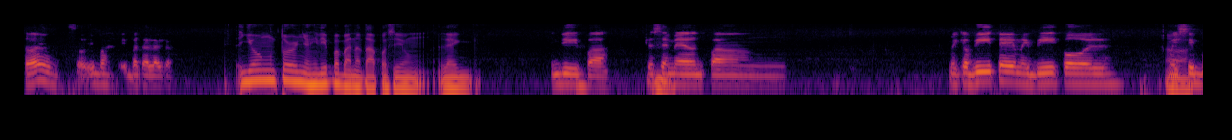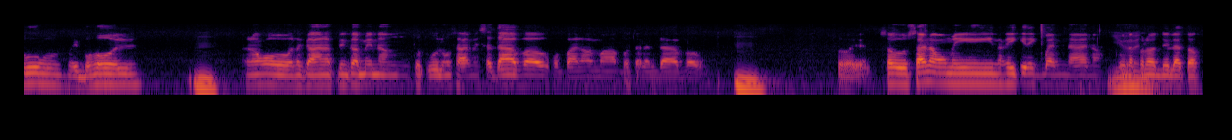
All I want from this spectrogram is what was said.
So, ayun. So, iba. Iba talaga. Yung tour nyo, hindi pa ba natapos yung leg? Hindi pa. Kasi mm. meron pang may Cavite, may Bicol, may uh. Cebu, may Bohol. Mm. Ano ko, naghahanap din kami ng tutulong sa amin sa Davao, kung paano kami makapunta ng Davao. Mm. So, ayan. So, sana kung may nakikinig man na ano, Yun. kung napanood nila to,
